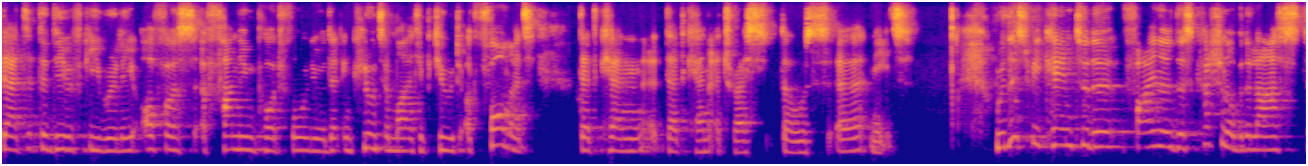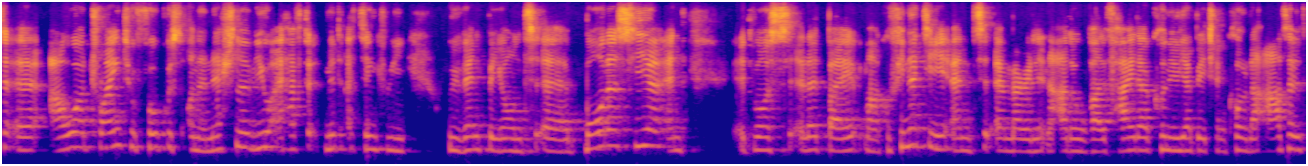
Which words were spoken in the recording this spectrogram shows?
that the DFG really offers a funding portfolio that includes a multitude of formats that can that can address those uh, needs. With this, we came to the final discussion over the last uh, hour, trying to focus on a national view. I have to admit, I think we we went beyond uh, borders here and it was led by Marco Finetti and uh, Marylyn Addo, Ralf Haider, Cornelia Betsch and Cordula Artelt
